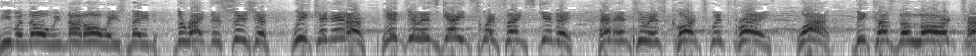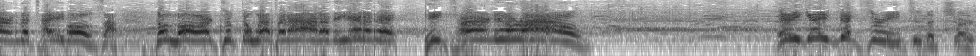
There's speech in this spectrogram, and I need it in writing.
even though we've not always made the right decision, we can enter into his gates with thanksgiving and into his courts with praise. Why? Because the Lord turned the tables. The Lord took the weapon out of the enemy. He turned it around. And he gave victory to the church.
